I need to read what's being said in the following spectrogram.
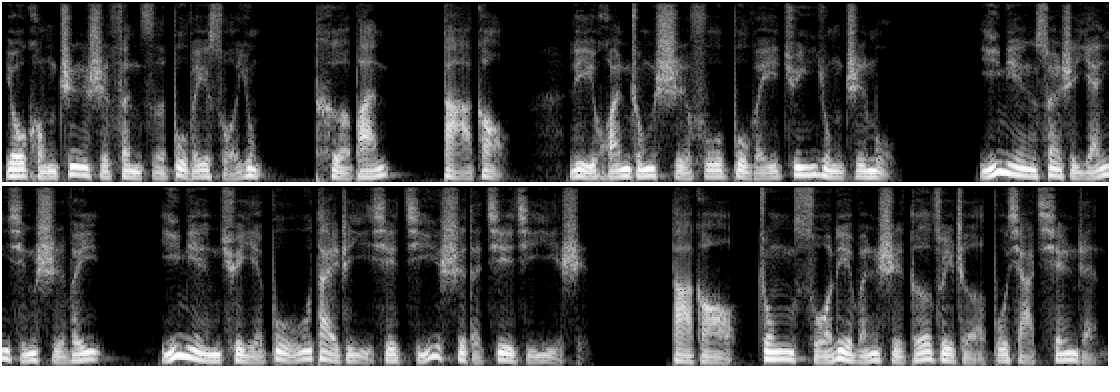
又恐知识分子不为所用，特颁大告，立环中士夫不为军用之目。一面算是严刑示威，一面却也不无带着一些急事的阶级意识。大告中所列文士得罪者不下千人，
